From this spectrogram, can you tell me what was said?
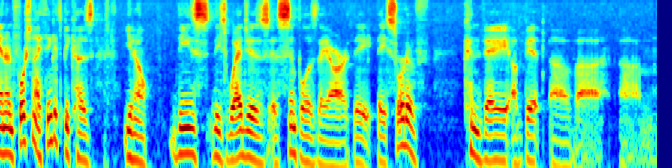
and unfortunately I think it's because you know these these wedges as simple as they are they they sort of convey a bit of uh, um,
